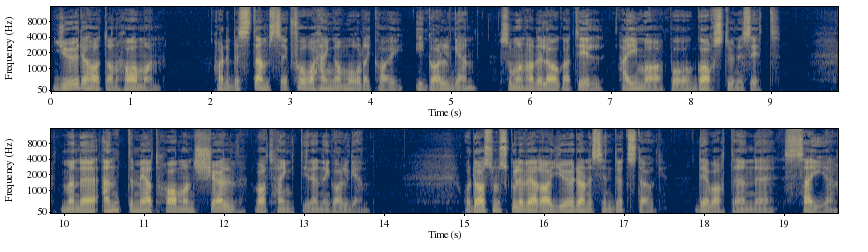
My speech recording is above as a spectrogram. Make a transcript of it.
Jødehateren Haman hadde bestemt seg for å henge Mordekai i galgen som han hadde laga til heima på gardstunet sitt, men det endte med at Haman sjølv vart hengt i denne galgen. Og det som skulle være jødane sin dødsdag, det vart en eh, seier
